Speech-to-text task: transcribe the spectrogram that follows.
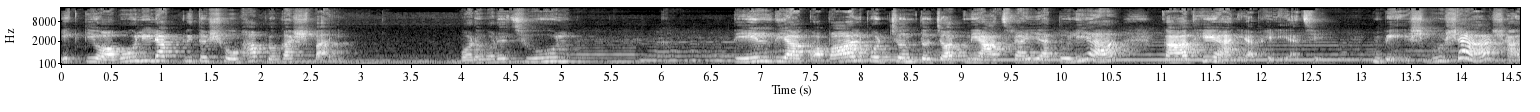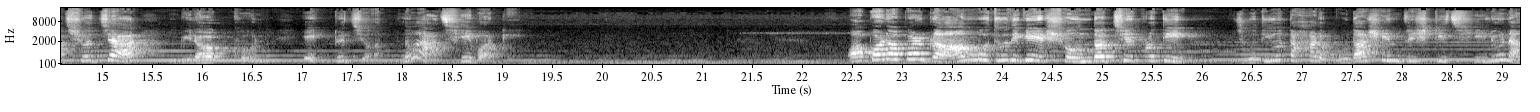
একটি অবলীলাকৃত শোভা প্রকাশ পায়। বড় বড় চুল, তেল দিয়া কপাল পর্যন্ত যত্নে আছড়াইয়া তুলিয়া কাঁধে আনিয়া ফেলিয়াছে। বেশভূষা সাজসজ্জা, বিলক্ষণ, একটু যত্ন আছে বটে। অপর অপর গ্রাম বধূদিগের সৌন্দর্যের প্রতি যদিও তাহার উদাসীন দৃষ্টি ছিল না,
